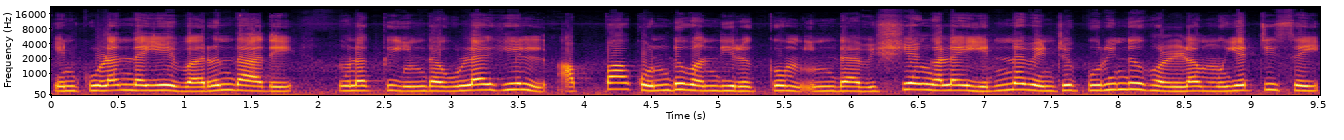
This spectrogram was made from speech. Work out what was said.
என் குழந்தையே வருந்தாதே. உனக்கு இந்த உலகில் அப்பா கொண்டு வந்திருக்கும் இந்த விஷயங்களை என்னவென்று புரிந்து கொள்ள முயற்சி செய்.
